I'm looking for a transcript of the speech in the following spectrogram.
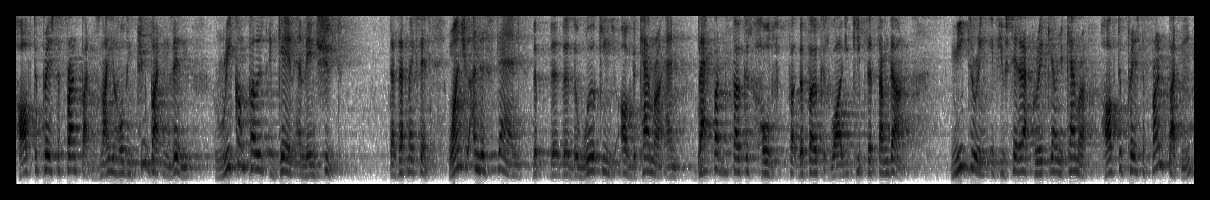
half to press the front buttons. Now you're holding two buttons in, recompose again, and then shoot. Does that make sense? Once you understand the, the, the, the workings of the camera and back button focus holds fo the focus while you keep the thumb down. Metering, if you've set it up correctly on your camera, half to press the front button.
